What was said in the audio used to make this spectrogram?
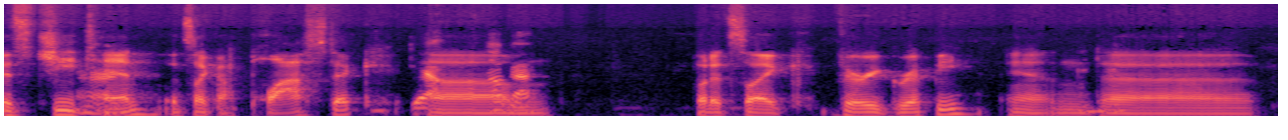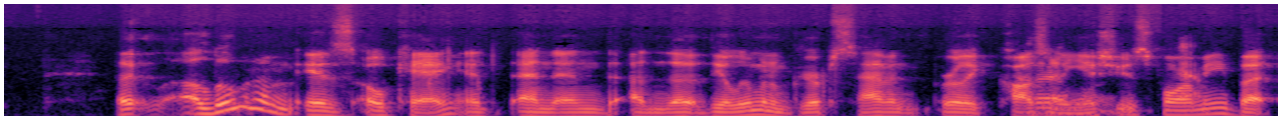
It's G10. It's like a plastic. Yeah, Um, okay. But it's like very grippy and uh, the aluminum is okay, and and and, and the, the aluminum grips haven't really caused Other any issues for yeah. me. But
